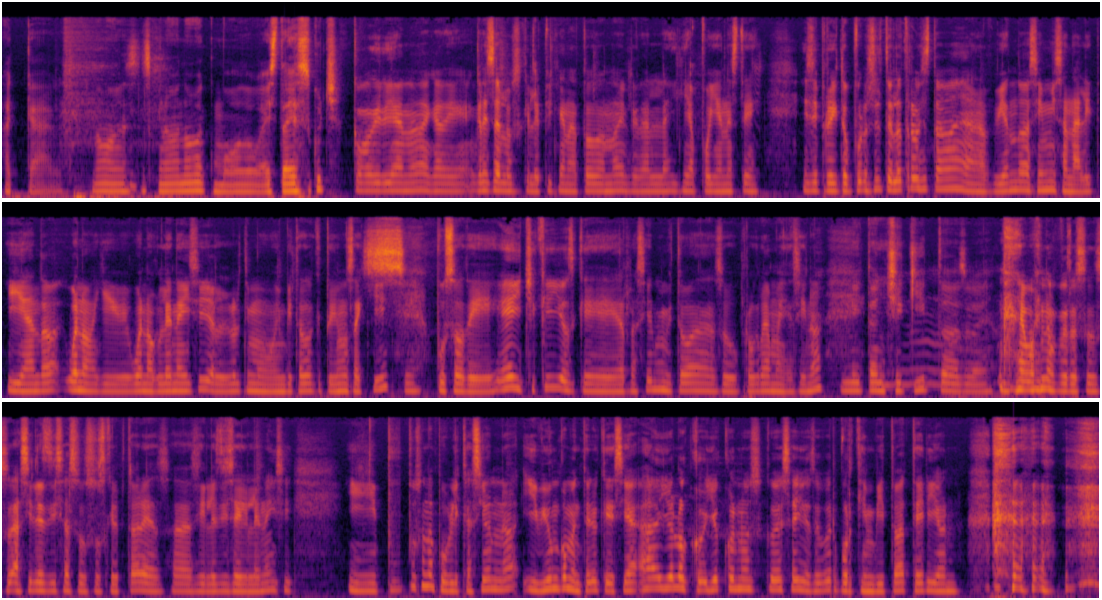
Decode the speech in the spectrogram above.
Acá. No, es, que no, no me acomodo. Ahí está, ya se escucha. Como diría, ¿no? Acá de, gracias a los que le pican a todo, ¿no? Y le dan like y apoyan este, este proyecto. Por cierto, la otra vez estaba viendo así mis analytics y ando, bueno, y bueno, Glenn Acey, el último invitado que tuvimos aquí, Sí. puso de, hey, chiquillos, que recién me invitó a su programa y así, ¿no? Ni tan chiquitos, güey. bueno, pero sus, así les dice a sus suscriptores, así les dice Glenn Acey. Y pu- puso una publicación, ¿no? Y vi un comentario que decía, ah, yo lo yo conozco a ese youtuber porque invitó a Terion.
